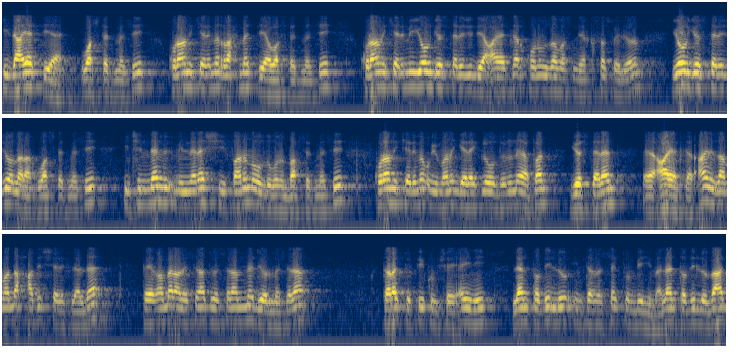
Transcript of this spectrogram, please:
hidayet diye vasfetmesi, Kur'an-ı Kerim'i rahmet diye vasfetmesi, Kur'an-ı Kerim'i yol gösterici diye ayetler konu uzamasın diye kısa söylüyorum. Yol gösterici olarak vasfetmesi, içinde müminlere şifanın olduğunu bahsetmesi, Kur'an-ı Kerim'e uymanın gerekli olduğunu ne yapan? Gösteren e, ayetler. Aynı zamanda hadis-i şeriflerde Peygamber aleyhissalatü vesselam ne diyor mesela? تَرَكْتُ ف۪يكُمْ شَيْئَيْنِ لَنْ تَضِلُّوا اِنْ تَمَسَّكْتُمْ بِهِمَا لَنْ تَضِلُّوا بَعْدِ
